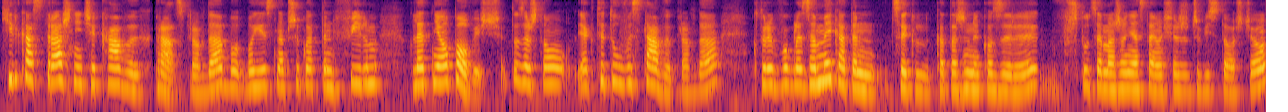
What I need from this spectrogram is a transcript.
kilka strasznie ciekawych prac, prawda? Bo, bo jest na przykład ten film Letnia opowieść. To zresztą jak tytuł wystawy, prawda? Który w ogóle zamyka ten cykl Katarzyny Kozyry. W sztuce marzenia stają się rzeczywistością.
